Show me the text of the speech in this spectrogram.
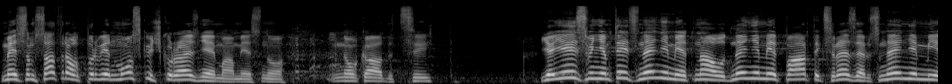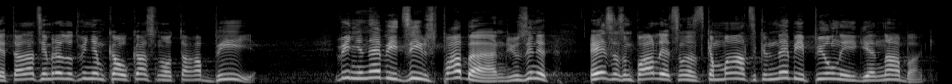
Mēs esam satraukti par vienu moskviču, kur aizņēmāmies no, no kāda cita. Ja Jēzus viņam teica, neņemiet naudu, neņemiet pārtiks rezerves, neņemiet, tad acīm redzot, viņam kaut kas no tā bija. Viņa nebija dzīves pabērni. Jūs zināt, es esmu pārliecināts, ka mācekļi nebija pilnīgie nabagi.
